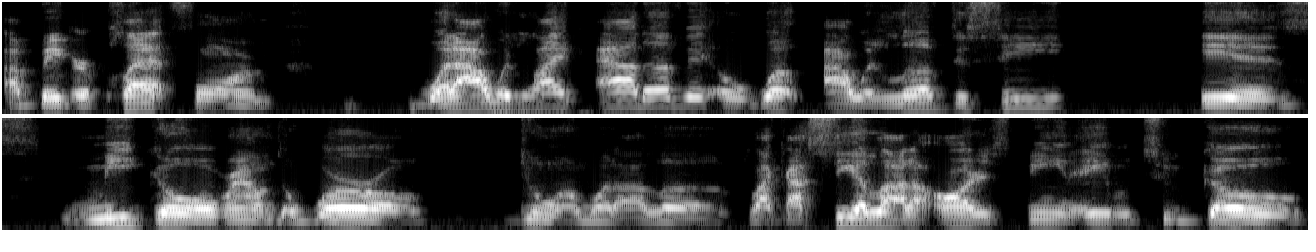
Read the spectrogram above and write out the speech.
a bigger platform. What I would like out of it, or what I would love to see, is me go around the world doing what I love. Like I see a lot of artists being able to go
